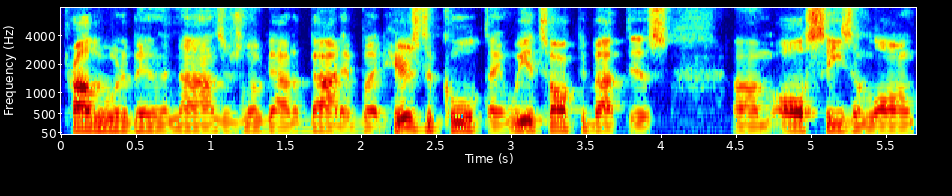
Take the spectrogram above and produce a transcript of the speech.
probably would have been in the nines. There's no doubt about it. But here's the cool thing we had talked about this um, all season long.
